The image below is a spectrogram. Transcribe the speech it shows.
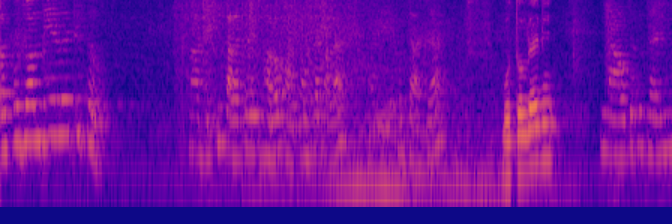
অল্প জল দিয়ে রয়েছে তো। আর দেখি কালারটা বেশ ভালো হালকা হালকা কালার আর দেখো চার্জার বোতল দেয়নি? না ওটা তো দেয়নি।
